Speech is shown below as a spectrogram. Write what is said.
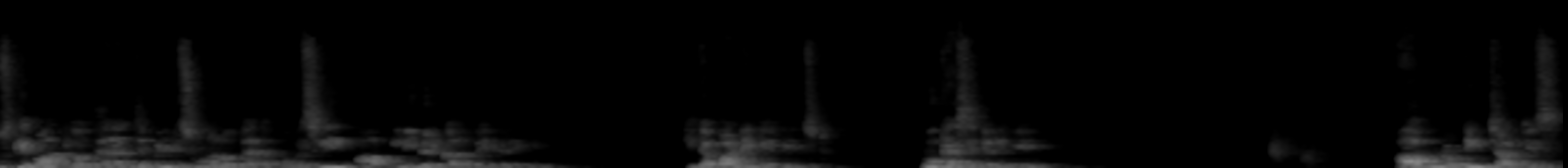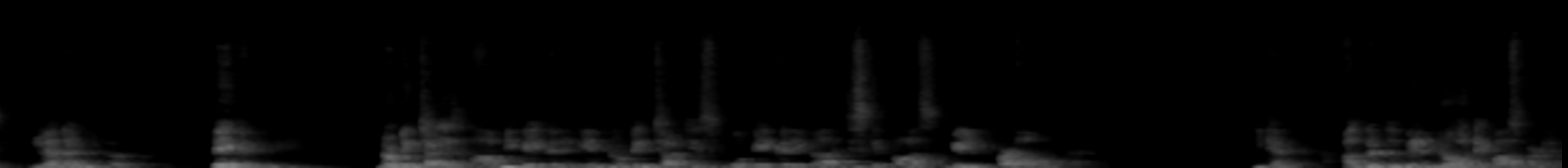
उसके बाद क्या होता है? जब बिल डिसऑनर होता है तो ऑब्वियसली आप लीगल कार्रवाई करेंगे। ठीक है? पार्टी के अगेंस्ट वो कैसे करेंगे? आप नोटिंग चार्जेस जो है ना पे करेंगे। नोटिंग चार्जेस आप नहीं पे करेंगे नोटिंग चार्जेस वो पे करेगा जिसके पास बिल पड़ा होता है। ठीक है? अगर तो बिल ड्रॉर के पास पड़ा है।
